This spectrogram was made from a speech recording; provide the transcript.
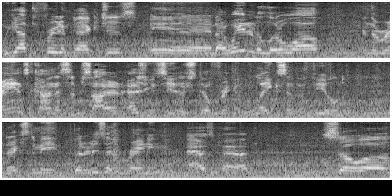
we got the Freedom packages and I waited a little while and the rain's kind of subsided. As you can see, there's still freaking lakes in the field next to me, but it isn't raining as bad. So uh,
